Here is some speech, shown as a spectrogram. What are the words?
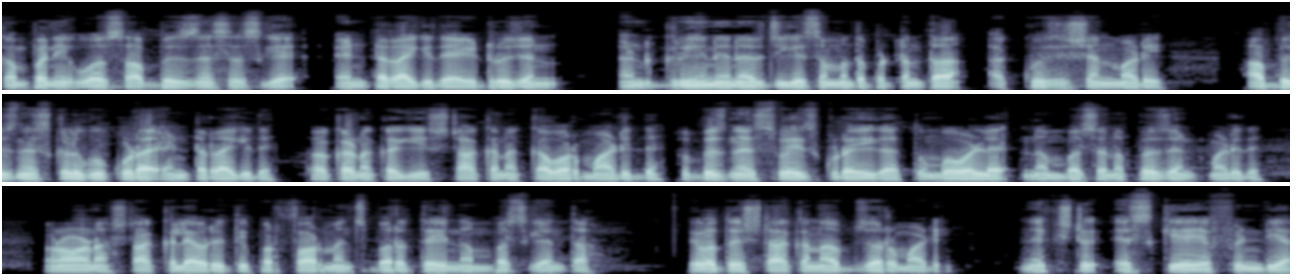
ಕಂಪನಿ ಹೊಸ ಬಿಸ್ನೆಸಸ್ಗೆ ಎಂಟರ್ ಆಗಿದೆ ಹೈಡ್ರೋಜನ್ ಅಂಡ್ ಗ್ರೀನ್ ಎನರ್ಜಿಗೆ ಸಂಬಂಧಪಟ್ಟಂತ ಅಕ್ವಿಸಿಷನ್ ಮಾಡಿ ಆ ಬಿಸ್ನೆಸ್ ಗಳಿಗೂ ಕೂಡ ಎಂಟರ್ ಆಗಿದೆ. ಆ ಕಾರಣಕ್ಕಾಗಿ ಸ್ಟಾಕ್ ಅನ್ನ ಕವರ್ ಮಾಡಿದ್ದೆ. ಬಿಸ್ನೆಸ್ ವೈಸ್ ಕೂಡ ಈಗ ತುಂಬಾ ಒಳ್ಳೆ ನಂಬರ್ಸ್ ಅನ್ನ ಪ್ರೆಸೆಂಟ್ ಮಾಡಿದೆ. ನೋಡೋಣ ಸ್ಟಾಕ್ ಅಲ್ಲಿ ಯಾವ ರೀತಿ ಪರ್ಫಾರ್ಮೆನ್ಸ್ ಬರುತ್ತೆ ಈ ನಂಬರ್ಸ್ಗೆ ಅಂತ. ಇವತ್ತು ಸ್ಟಾಕ್ ಅನ್ನ ಅಬ್ಸರ್ವ್ ಮಾಡಿ. Next S K F India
